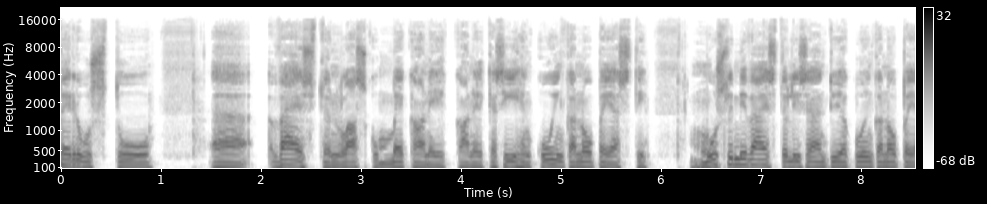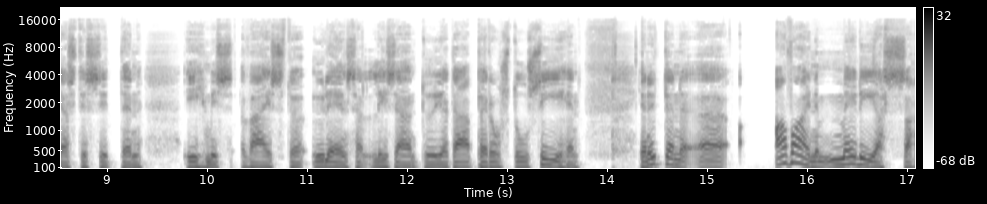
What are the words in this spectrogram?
perustuu äh, väestön laskun mekaniikkaan, eli siihen kuinka nopeasti muslimiväestö lisääntyy ja kuinka nopeasti sitten ihmisväestö yleensä lisääntyy, ja tämä perustuu siihen. Ja nyt avainmediassa,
